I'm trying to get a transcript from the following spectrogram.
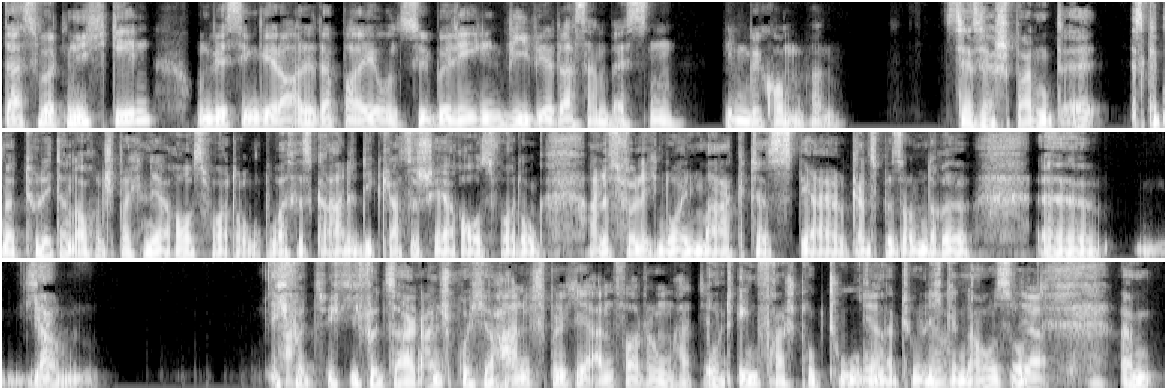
Das wird nicht gehen. Und wir sind gerade dabei, uns zu überlegen, wie wir das am besten hinbekommen können. Sehr, sehr spannend. Äh, es gibt natürlich dann auch entsprechende Herausforderungen. Du hast jetzt gerade die klassische Herausforderung eines völlig neuen Marktes, der ganz besondere äh, ja, ich würde ich, ich würd sagen, Ansprüche hat. Ansprüche, Anforderungen hat. Ja. Und Infrastrukturen ja, natürlich ja. genauso. Ja. Ähm,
